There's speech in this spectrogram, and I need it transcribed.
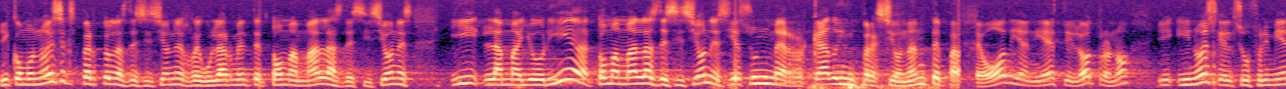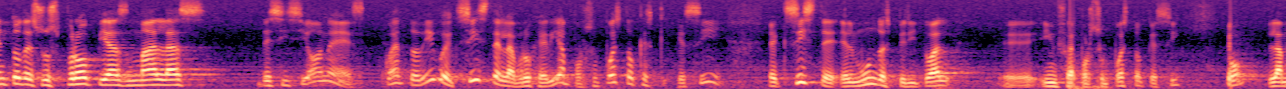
Y como no es experto en las decisiones, regularmente toma malas decisiones y la mayoría toma malas decisiones y es un mercado impresionante para que odian y esto y lo otro, ¿no? Y, no es que el sufrimiento de sus propias malas decisiones. ¿Cuánto digo? ¿Existe la brujería? Por supuesto que, que sí. ¿Existe el mundo espiritual eh, Por supuesto que sí. Pero la,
